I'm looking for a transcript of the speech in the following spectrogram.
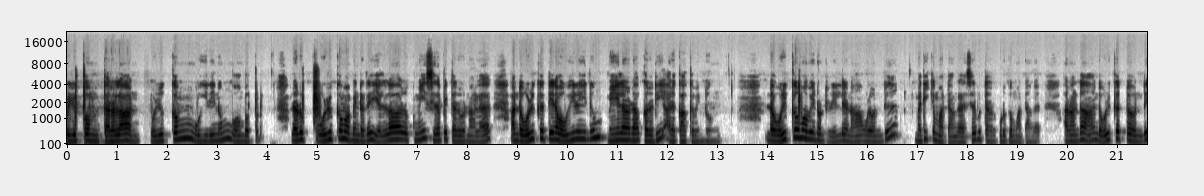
விழுப்பம் தரலான் ஒழுக்கம் உயிரினும் ஓம்பப்படும். அதாவது ஒழுக்கம் அப்படின்றது எல்லாருக்குமே சிறப்பை தருவதனால அந்த ஒழுக்கத்தை நம்ம உயிரினும் மேலானதாக கருதி அதை காக்க வேண்டும். இந்த ஒழுக்கம் அப்படின்றது இல்லைன்னா அவங்கள வந்து மதிக்க மாட்டாங்க சிறப்பு தர கொடுக்க மாட்டாங்க. அதனால தான் இந்த ஒழுக்கத்தை வந்து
